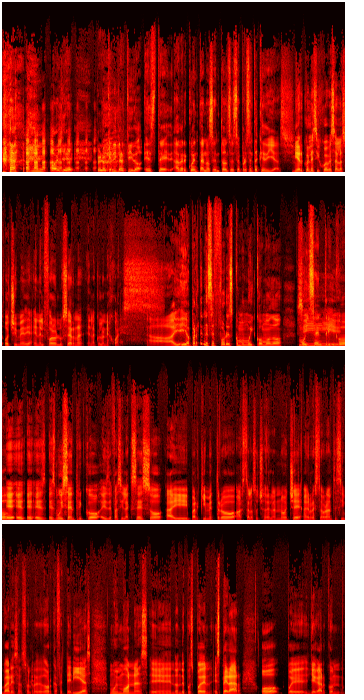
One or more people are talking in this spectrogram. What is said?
Oye, pero qué divertido. Este, a ver, cuéntanos entonces, ¿se presenta qué días? Miércoles y jueves a las ocho y media en el Foro Lucerna, en la Colonia Juárez. Ay, y aparte en ese foro es como muy cómodo, muy Sí, céntrico. e- e- e- Es, es muy céntrico, es de fácil acceso, hay parquímetro hasta las 8 de la noche, hay restaurantes y bares a su alrededor, cafeterías muy monas, eh, en donde pues pueden esperar o pues llegar con,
